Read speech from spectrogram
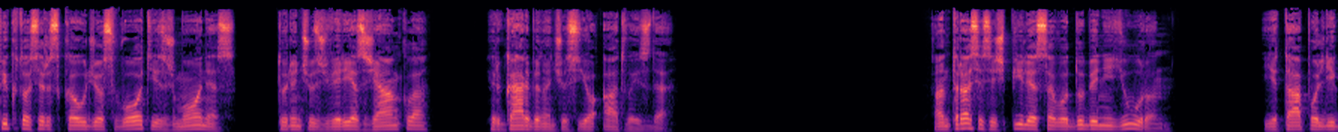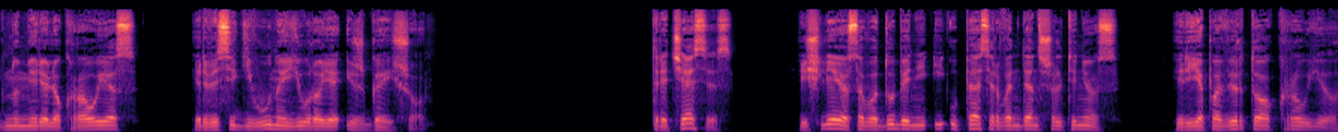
piktos ir skaudžios votys žmonės, turinčius žvėries ženklą ir garbinančius jo atvaizdą. Antrasis išpylė savo dubenį jūron. Ji tapo lyg numirėlio kraujas ir visi gyvūnai jūroje išgaišo. Trečiasis išliejo savo dubenį į upes ir vandens šaltinius, ir jie pavirto krauju.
